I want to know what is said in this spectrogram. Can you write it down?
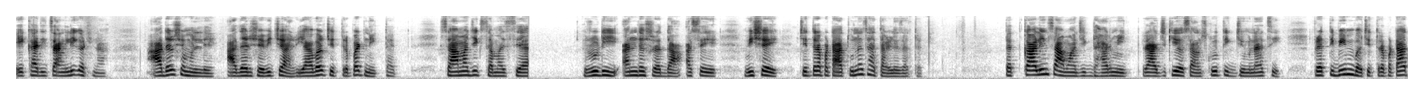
एखादी चांगली घटना आदर्श मूल्ये आदर्श विचार यावर चित्रपट निघतात. सामाजिक समस्या रूढी अंधश्रद्धा असे विषय चित्रपटातूनच हाताळले जातात. तत्कालीन सामाजिक धार्मिक राजकीय सांस्कृतिक जीवनाचे प्रतिबिंब चित्रपटात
